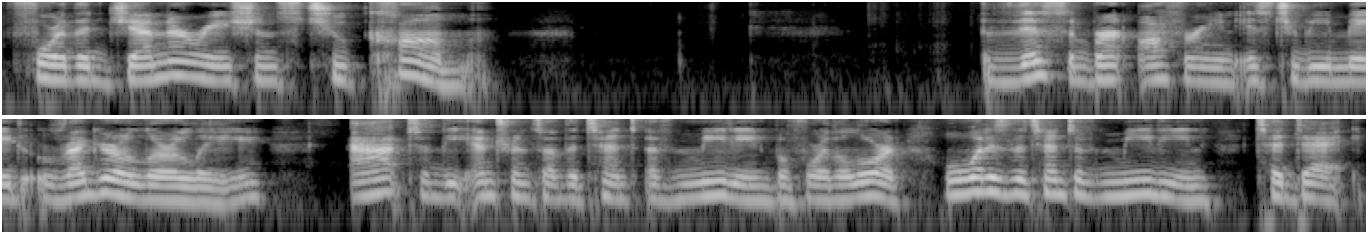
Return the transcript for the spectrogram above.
For the generations to come, this burnt offering is to be made regularly at the entrance of the tent of meeting before the Lord. Well, what is the tent of meeting today?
